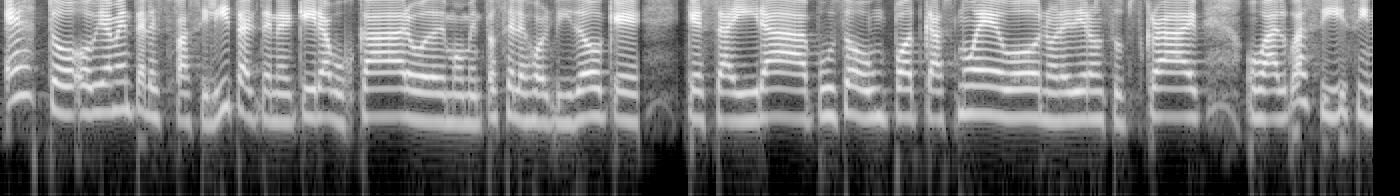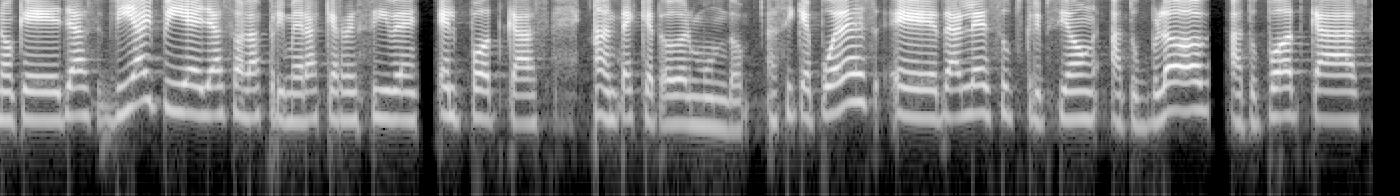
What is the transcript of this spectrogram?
Esto obviamente les facilita el tener que ir a buscar o de momento se les olvidó que, que Zaira puso un podcast nuevo, no le dieron subscribe o algo así, sino que ellas, VIP, ellas son las primeras que reciben el podcast antes que todo el mundo. Así que puedes eh, darle suscripción a tu blog, a tu podcast,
